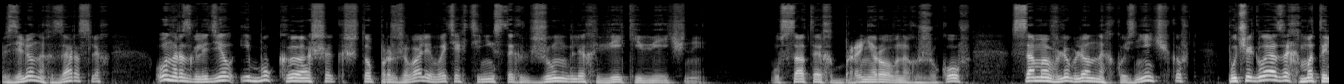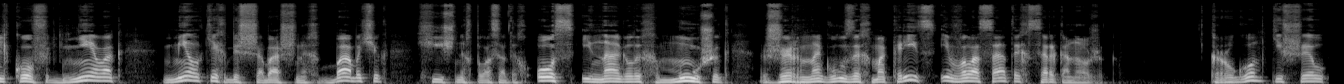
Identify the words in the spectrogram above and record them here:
В зеленых зарослях – он разглядел и букашек, что проживали в этих тенистых джунглях веки вечные. Усатых бронированных жуков, самовлюбленных кузнечиков, пучеглазых мотыльков-дневок, мелких бесшабашных бабочек, хищных полосатых ос и наглых мушек, жирногузых мокриц и волосатых сороконожек. Кругом кишел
